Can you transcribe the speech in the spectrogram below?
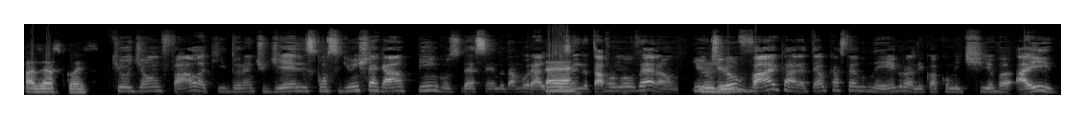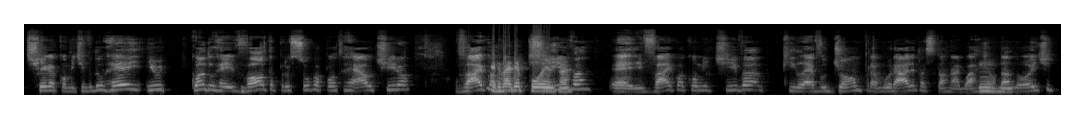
fazer as coisas. Que o John fala que durante o dia eles conseguiam enxergar pingos descendo da muralha, é. eles ainda estavam no verão. E uhum. o Tyrion vai, cara, até o Castelo Negro ali com a comitiva. Aí chega a comitiva do rei e o, quando o rei volta para o sul, para Porto Real, o Tyrion vai com ele a comitiva, vai depois, né? é, ele vai com a comitiva que leva o John pra muralha para se tornar guardião uhum. da noite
